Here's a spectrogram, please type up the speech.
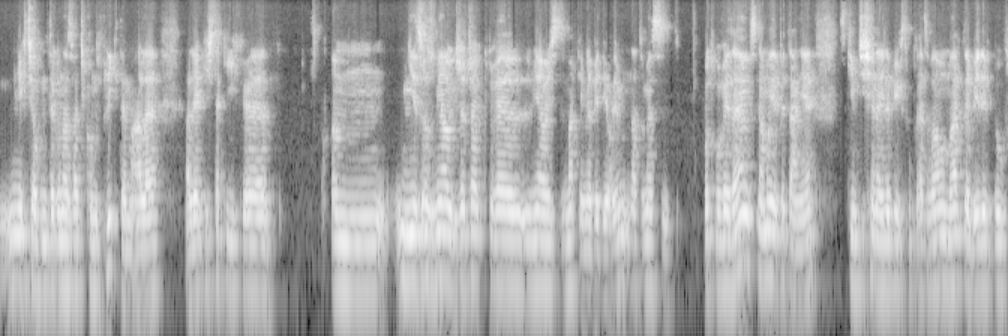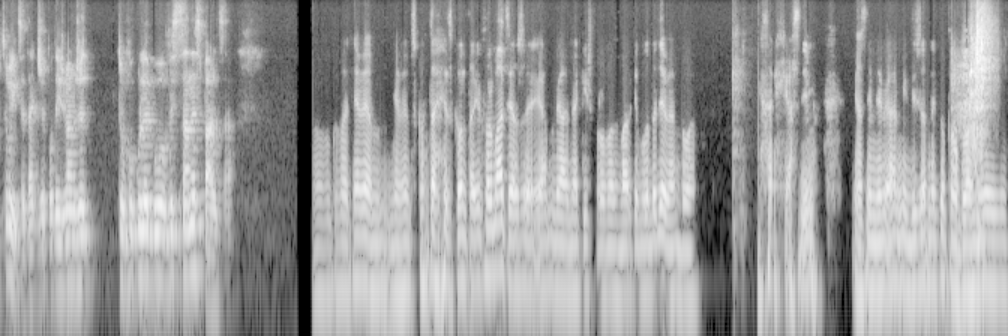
nie chciałbym tego nazwać konfliktem, ale, ale jakichś takich e, um, niezrozumiałych rzeczach, które miałeś z Markiem Lebiediowym. Natomiast odpowiadając na moje pytanie, z kim Ci się najlepiej współpracowało, Mark Lebiediew był w trójce, także podejrzewam, że to w ogóle było wyssane z palca. No w ogóle nie wiem, nie wiem skąd ta, skąd ta informacja, że ja miałem jakiś problem z Markiem Lebedziewem, byłem. Ja z nim, ja z nim nie miałem nigdy żadnego problemu. I...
